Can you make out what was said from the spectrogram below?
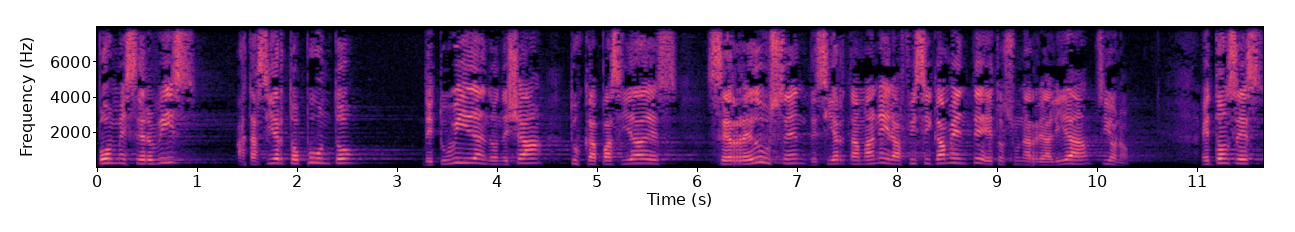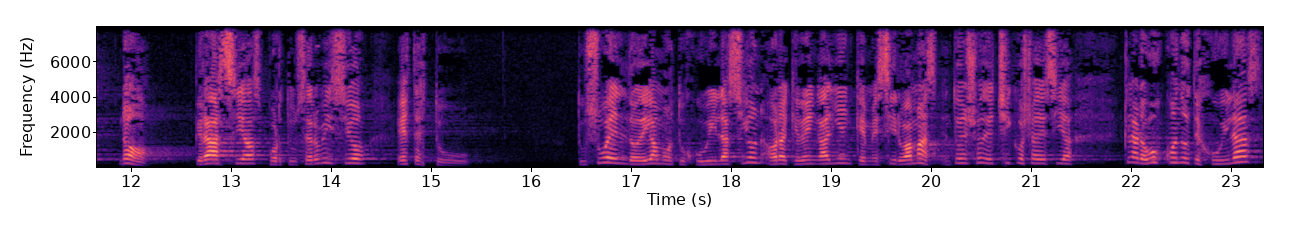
vos me servís hasta cierto punto de tu vida en donde ya tus capacidades se reducen de cierta manera físicamente, esto es una realidad, ¿sí o no? Entonces, no, gracias por tu servicio, este es tu, tu sueldo, digamos, tu jubilación, ahora que venga alguien que me sirva más. Entonces yo de chico ya decía, claro, vos cuando te jubilás,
